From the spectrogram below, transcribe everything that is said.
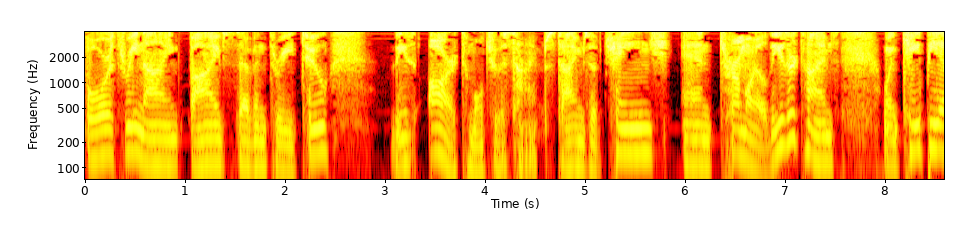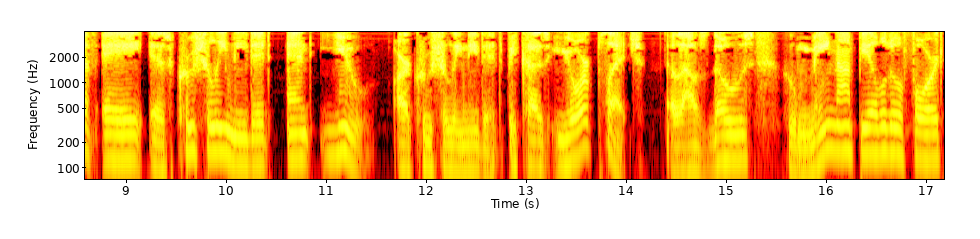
439 5732. These are tumultuous times, times of change and turmoil. These are times when KPFA is crucially needed and you are crucially needed because your pledge allows those who may not be able to afford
